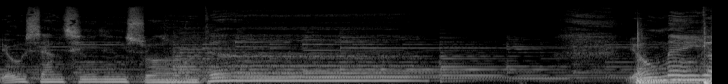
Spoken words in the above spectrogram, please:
又想起你说的，有没有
